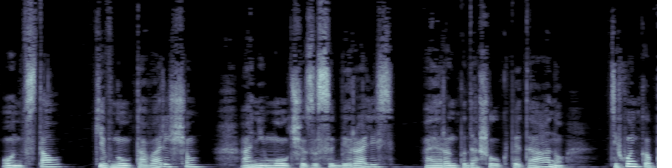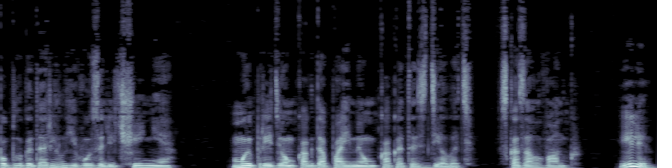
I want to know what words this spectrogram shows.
Он встал, кивнул товарищам, они молча засобирались, Айрон подошел к Петаану, тихонько поблагодарил его за лечение. «Мы придем, когда поймем, как это сделать», — сказал Ванг. «Или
